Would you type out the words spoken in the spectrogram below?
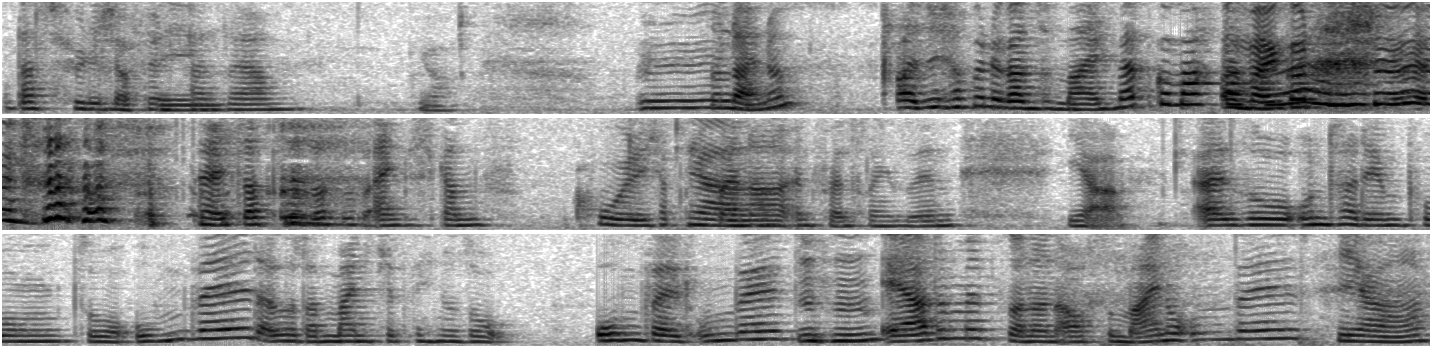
das fühle ich Deswegen. auf jeden Fall sehr. Ja. Mm. Und deine? Also ich habe mir eine ganze Mindmap gemacht. Dafür. Oh mein Gott, wie schön. ja, ich dachte, das ist eigentlich ganz cool. Ich habe das ja. bei einer Influencerin gesehen. Ja, also unter dem Punkt so Umwelt, also da meine ich jetzt nicht nur so Umwelt, Umwelt, mhm. Erde mit, sondern auch so meine Umwelt. Ja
